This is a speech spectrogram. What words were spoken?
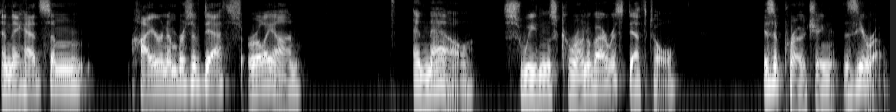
and they had some higher numbers of deaths early on. And now Sweden's coronavirus death toll is approaching zero.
